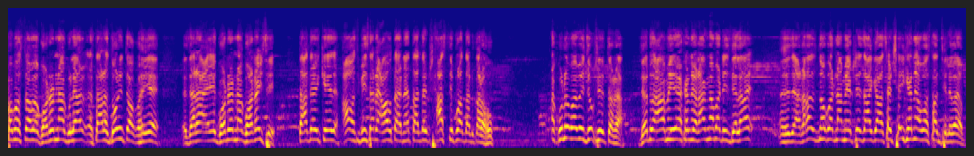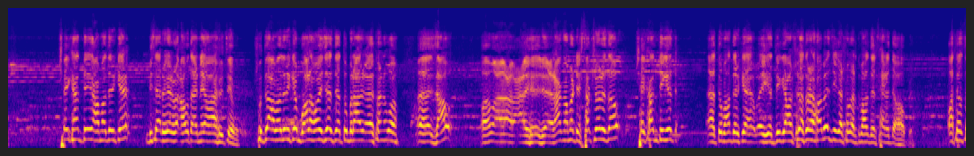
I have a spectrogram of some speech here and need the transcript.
সমস্ত ঘটনাগুলো তারা জড়িত হয়ে, যারা এই ঘটনা ঘটাইছে, তাদেরকে বিচারের আওতায় না তাদের শাস্তি প্রদান করা হোক। কোনোভাবে যোগসিত না। যেহেতু আমি এখানে রাঙ্গামাটি জেলায় রাজনগর নামে একটা জায়গা আছে, সেইখানে অবস্থান ছিল। সেইখান থেকে আমাদেরকে বিচারের আওতায় নেওয়া হয়েছে। শুধু আমাদেরকে বলা হয়েছে যে তোমরা এখানে যাও রাঙামাটি সেক্টরে যাও, সেখান থেকে তোমাদেরকে জিজ্ঞাসা করা হবে জিজ্ঞাসা করে তোমাদের ছেড়ে দেওয়া হবে। অথচ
